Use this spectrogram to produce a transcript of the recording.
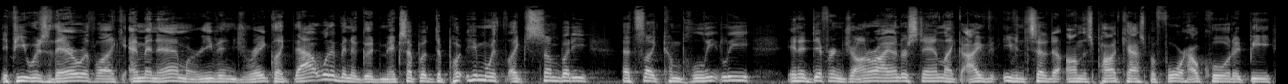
if he was there with like Eminem or even Drake, like that would have been a good mix up. But to put him with like somebody that's like completely in a different genre, I understand. Like I've even said it on this podcast before, how cool would it be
